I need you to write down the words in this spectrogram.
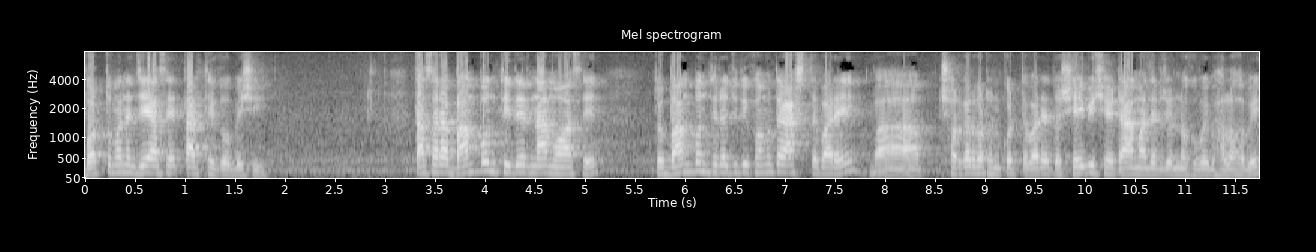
বর্তমানে যে আছে তার থেকেও বেশি। তাছাড়া বামপন্থীদের নামও আছে তো বামপন্থীরা যদি ক্ষমতায় আসতে পারে বা সরকার গঠন করতে পারে, তো সেই বিষয়টা আমাদের জন্য খুবই ভালো হবে।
